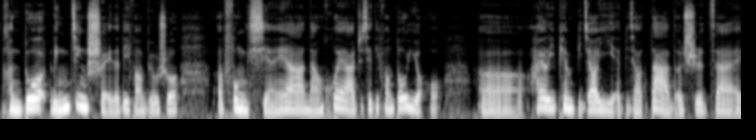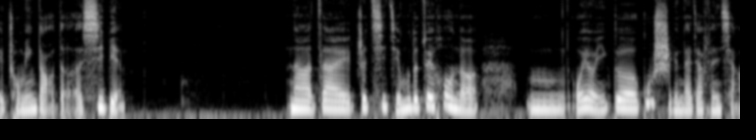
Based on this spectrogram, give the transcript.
很多临近水的地方，比如说呃奉贤呀、南汇啊这些地方都有。呃，还有一片比较野、比较大的是在崇明岛的西边。那在这期节目的最后呢，嗯，我有一个故事跟大家分享。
